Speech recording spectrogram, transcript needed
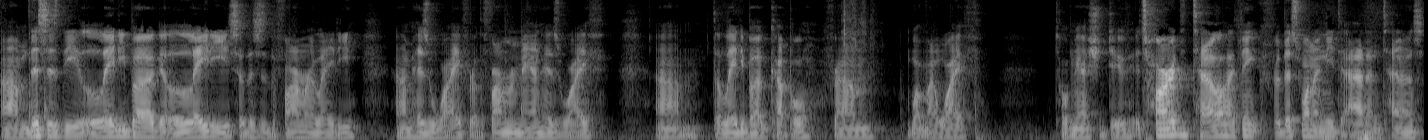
Um, this is the Ladybug Lady. So this is the farmer lady, um, his wife, or the farmer man, his wife. The Ladybug couple from what my wife told me I should do. It's hard to tell. I think for this one, I need to add antennas.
